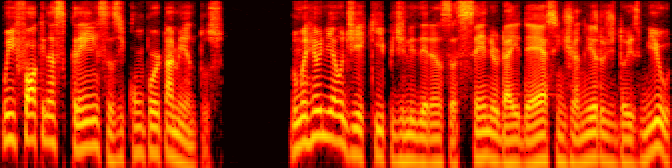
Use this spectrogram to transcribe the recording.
com enfoque nas crenças e comportamentos. Numa reunião de equipe de liderança sênior da EDS em janeiro de 2000,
